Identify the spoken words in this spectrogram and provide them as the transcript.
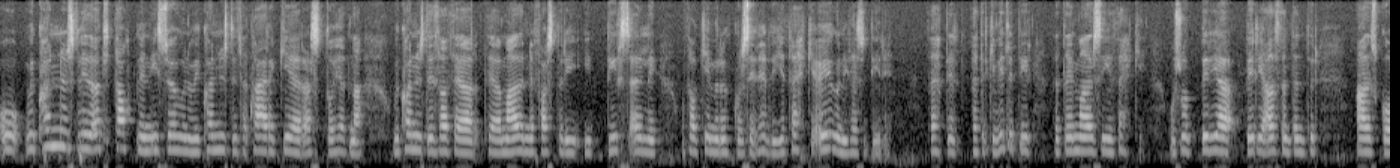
og við könnumst við öll táknin í sögunum, við könnumst við það, hvað er að gerast og hérna, og við könnumst við það þegar, þegar maðurinn er fastur í, í dýrseðli og þá kemur einhver og segir, heyrðu, ég þekki augun í þessu dýri. Þetta er, þetta er ekki villidýr, þetta er maður sem ég þekki. Og svo byrja, byrja aðstandendur að sko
